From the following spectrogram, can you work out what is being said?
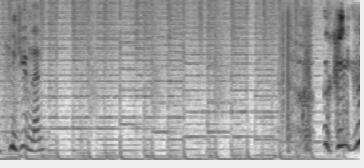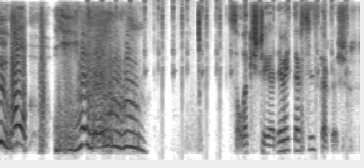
İkinciyim lan. İkinci. Salak işte ya. Ne beklersiniz ki arkadaşlar?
